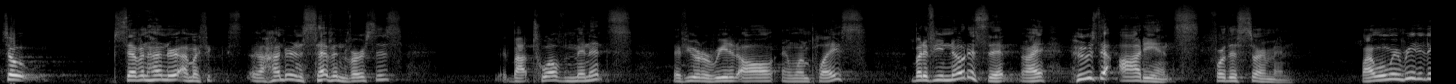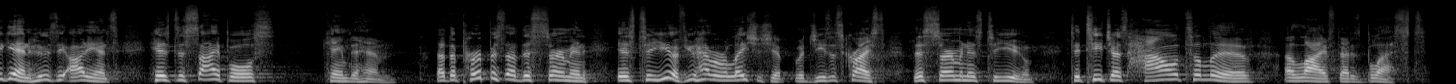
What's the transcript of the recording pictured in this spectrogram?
So 700, I'm 107 verses, about 12 minutes if you were to read it all in one place. But if you notice it, right, who's the audience for this sermon? Right, when we read it again, who's the audience? His disciples came to him. That the purpose of this sermon is to you. If you have a relationship with Jesus Christ, this sermon is to you to teach us how to live a life that is blessed.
